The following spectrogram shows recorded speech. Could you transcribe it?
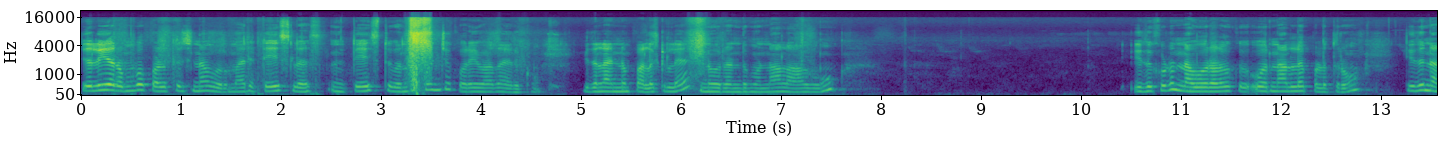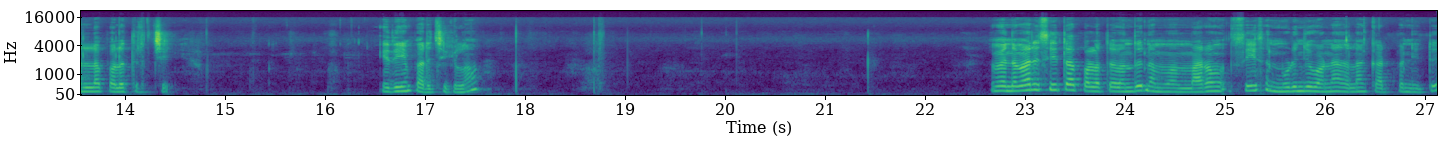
இதுலேயே ரொம்ப பழுத்துச்சுன்னா ஒரு மாதிரி டேஸ்ட்லெஸ் டேஸ்ட்டு வந்து கொஞ்சம் குறைவாக தான் இருக்கும். இதெல்லாம் இன்னும் பழுக்கலை. இன்னும் ரெண்டு மூணு நாள் ஆகும். இது கூட நான் ஓரளவுக்கு ஒரு நாளில் பழுத்துரும். இது நல்லா பழுத்துருச்சு. இதையும் பறிச்சிக்கலாம். நம்ம இந்த மாதிரி சீத்தாப்பழத்தை வந்து நம்ம மரம் சீசன் முடிஞ்ச உடனே அதெல்லாம் கட் பண்ணிவிட்டு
